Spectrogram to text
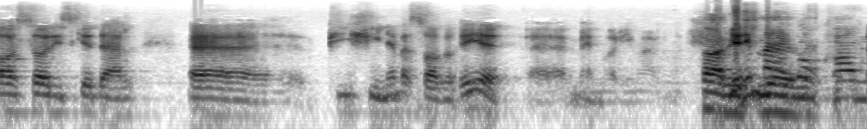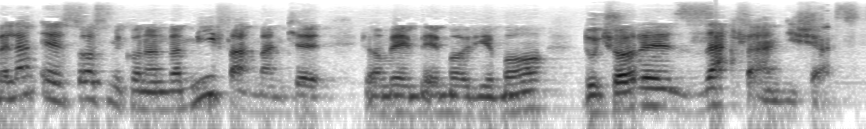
آثاری است که در پیشینه و سابقه معماری مردم. یعنی مردم کاملا احساس می‌کنن و می‌فهمن که جامعه معماری ما دچار ضعف اندیشه است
